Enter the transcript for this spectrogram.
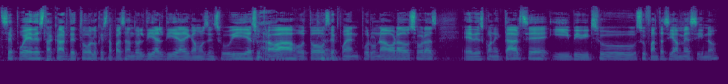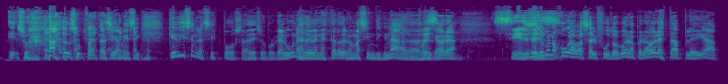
se puede destacar de todo lo que está pasando el día al día, digamos, en su vida, su trabajo, todo. Se pueden por una hora, dos horas eh, desconectarse y vivir su, su fantasía Messi, ¿no? su, su, fantasía Messi. ¿Qué dicen las esposas de eso? Porque algunas deben estar de lo más indignadas, de pues que ahora Sí, es, Dice, yo no jugabas al fútbol, bueno, pero ahora está Play Up.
